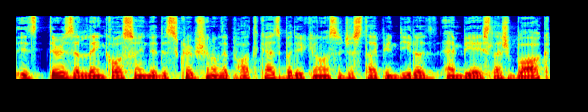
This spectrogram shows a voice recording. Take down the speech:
It's, there is a link also in the description of the podcast, but you can also just type in d.mba slash blog,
